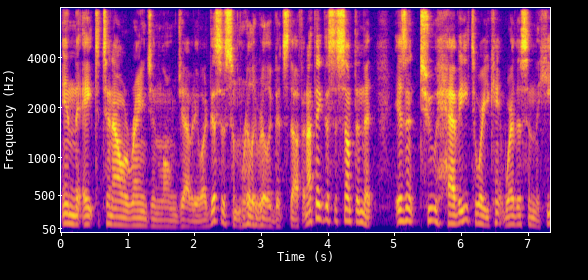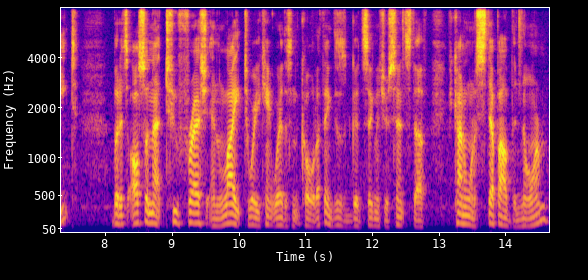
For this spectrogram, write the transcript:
in the 8 to 10 hour range in longevity like this is some really really good stuff and i think this is something that isn't too heavy to where you can't wear this in the heat but it's also not too fresh and light to where you can't wear this in the cold i think this is good signature scent stuff if you kind of want to step out the norm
